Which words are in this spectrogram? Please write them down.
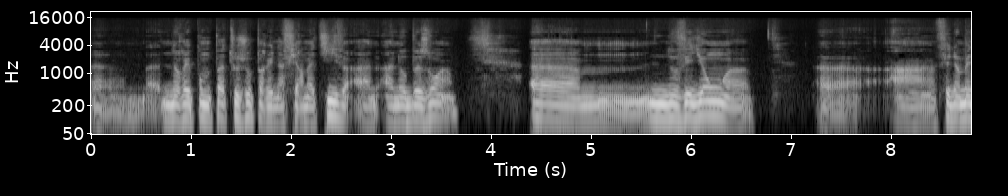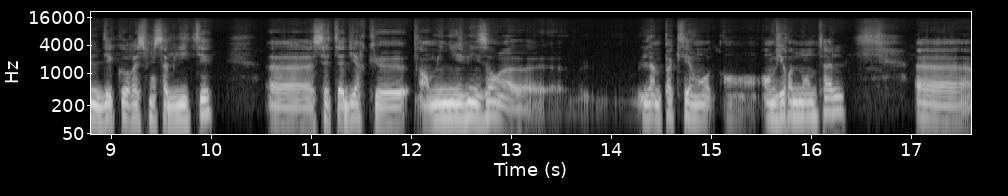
ne répondent pas toujours par une affirmative à, nos besoins. nous veillons à un phénomène d'éco-responsabilité, c'est-à-dire que en minimisant l'impact environnemental, il euh,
